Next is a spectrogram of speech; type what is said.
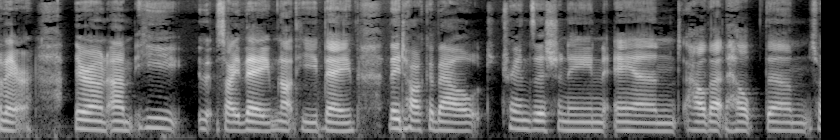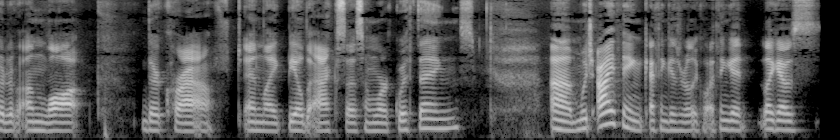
there, their own. Um, he, sorry, they, not he, they. They talk about transitioning and how that helped them sort of unlock their craft and like be able to access and work with things. Um, which I think I think is really cool. I think it like I was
